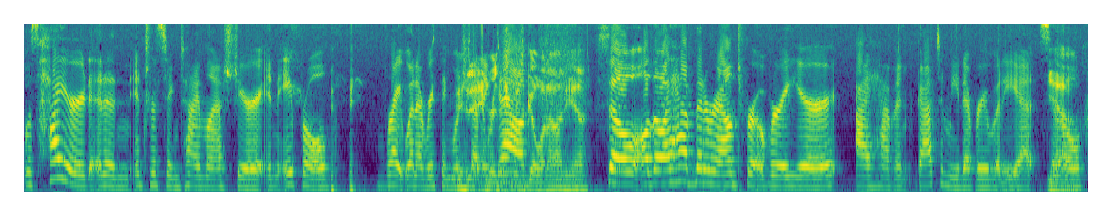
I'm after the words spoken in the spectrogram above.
was hired at an interesting time last year in April, right when everything was shutting Everything down. was going on, yeah. So although I have been around for over a year, I haven't got to meet everybody yet. So Yeah.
